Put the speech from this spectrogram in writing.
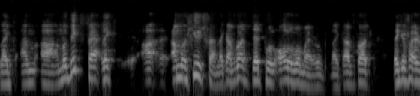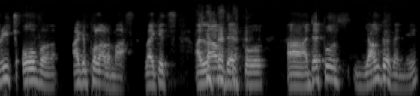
like I'm uh, I'm a big fan like I, I'm a huge fan like I've got Deadpool all over my room like I've got like if I reach over I can pull out a mask. Like it's I love Deadpool. Uh Deadpool's younger than me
